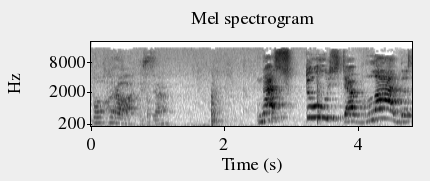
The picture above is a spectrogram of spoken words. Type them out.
погратися. Настуся, Влада,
